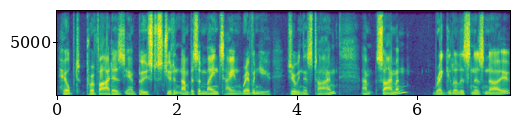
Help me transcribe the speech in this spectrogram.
helped providers you know, boost student numbers and maintain revenue during this time. Um, Simon, regular listeners know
